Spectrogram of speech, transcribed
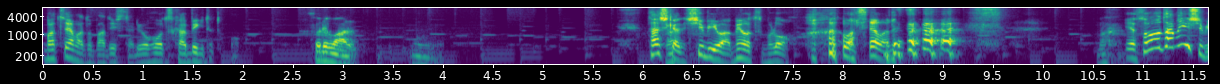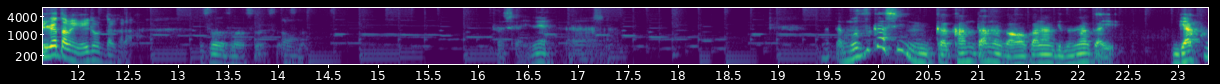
松山とバティスタ両方使うべきだと思う。それはある。うん。確かに守備は目をつむろう。松山で。まあ、いや、そのために守備固めがいるんだから。そうそうそうそうそう。確かにね。うんまた難しいんか簡単なのかわからんけど、なんか逆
